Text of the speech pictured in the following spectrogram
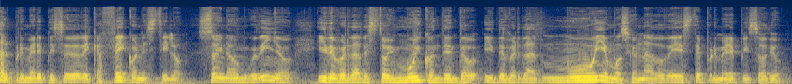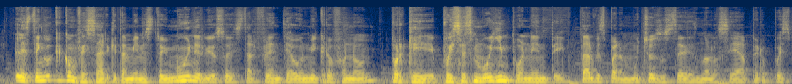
al primer episodio de Café con Estilo. Soy Naum Gudiño y de verdad estoy muy contento y de verdad muy emocionado de este primer episodio. Les tengo que confesar que también estoy muy nervioso de estar frente a un micrófono porque pues es muy imponente. Tal vez para muchos de ustedes no lo sea, pero pues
